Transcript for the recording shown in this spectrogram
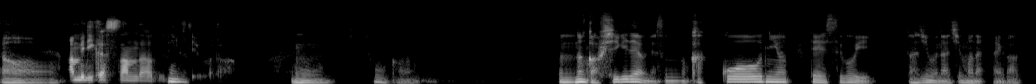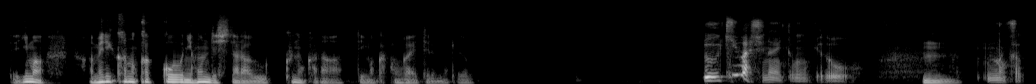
ああ。アメリカスタンダードで生きてるから。うん。そうかな。なんか不思議だよね。その格好によってすごい馴染む馴染まないがあって、今、アメリカの格好を日本でしたら浮くのかなって今考えてるんだけど。浮きはしないと思うけど、うん。なんか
